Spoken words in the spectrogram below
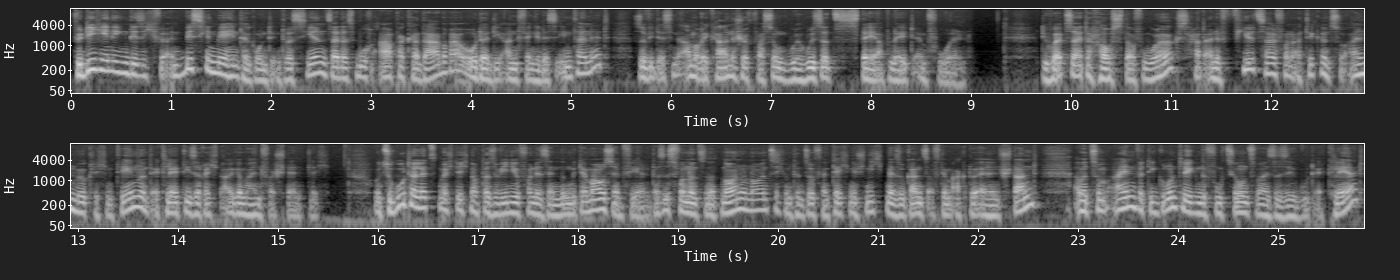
Für diejenigen, die sich für ein bisschen mehr Hintergrund interessieren, sei das Buch Abracadabra oder Die Anfänge des Internet sowie dessen amerikanische Fassung Where Wizards Stay Up Late empfohlen. Die Webseite How Stuff Works hat eine Vielzahl von Artikeln zu allen möglichen Themen und erklärt diese recht allgemein verständlich. Und zu guter Letzt möchte ich noch das Video von der Sendung mit der Maus empfehlen. Das ist von 1999 und insofern technisch nicht mehr so ganz auf dem aktuellen Stand, aber zum einen wird die grundlegende Funktionsweise sehr gut erklärt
